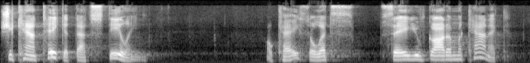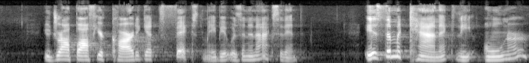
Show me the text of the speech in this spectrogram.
She can't take it. That's stealing. Okay, so let's say you've got a mechanic. You drop off your car to get fixed. Maybe it was in an accident. Is the mechanic the owner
